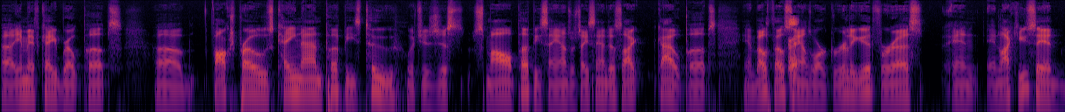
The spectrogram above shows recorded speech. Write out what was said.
uh, MFK broke pups, uh, Fox Pros K9 puppies too, which is just small puppy sounds, which they sound just like coyote pups, and both those right. sounds worked really good for us. And and like you said,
